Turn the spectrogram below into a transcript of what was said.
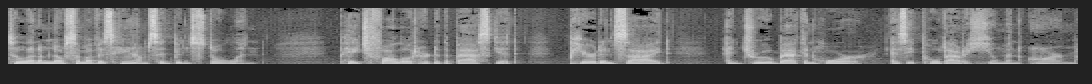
to let him know some of his hams had been stolen. Page followed her to the basket, peered inside, and drew back in horror as he pulled out a human arm.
